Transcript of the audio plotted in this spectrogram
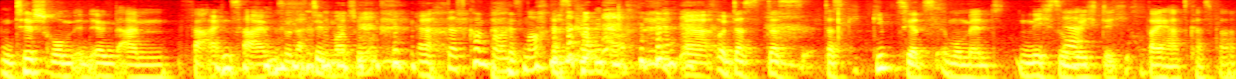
einen Tisch rum in irgendeinem Vereinsheim, so nach dem Motto. Das kommt bei uns noch. Das kommt noch. Und das, das, das gibt es jetzt im Moment nicht so ja. richtig bei Herzkasper.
